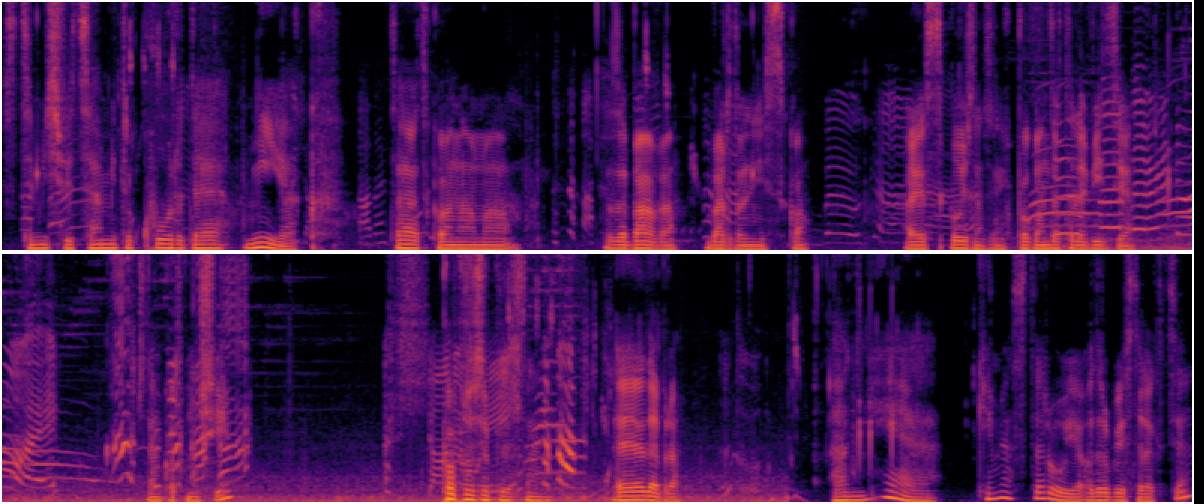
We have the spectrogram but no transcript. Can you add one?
Z tymi świecami to kurde nijak. Tak, tylko ona ma zabawę bardzo nisko. A jest późno, to niech pogląda telewizję. Czy ten kot musi? Poproszę piosenkę. E, dobra. A nie. Kim ja steruję? Odrobię selekcję?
